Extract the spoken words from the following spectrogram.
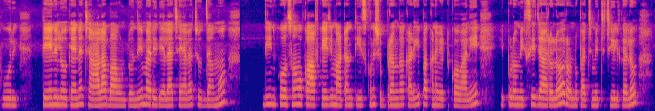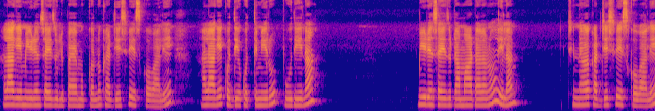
పూరి దేనిలోకైనా చాలా బాగుంటుంది. మరి ఇది ఎలా చేయాలో చూద్దాము. దీనికోసం ఒక హాఫ్ కేజీ మటన్ తీసుకుని శుభ్రంగా కడిగి పక్కన పెట్టుకోవాలి. ఇప్పుడు మిక్సీ జారులో రెండు పచ్చిమిర్చి చీలికలు అలాగే మీడియం సైజు ఉల్లిపాయ ముక్కలను కట్ చేసి వేసుకోవాలి. అలాగే కొద్దిగా కొత్తిమీర పుదీనా మీడియం సైజు టమాటాలను ఇలా చిన్నగా కట్ చేసి వేసుకోవాలి.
